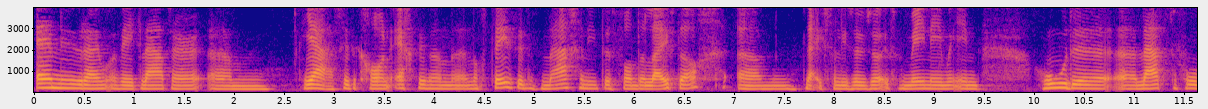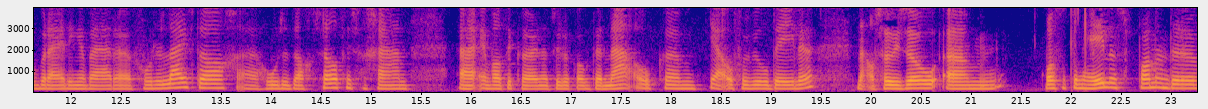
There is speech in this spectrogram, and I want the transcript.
En nu, ruim een week later, ehm, ja, zit ik gewoon echt in een, uh, nog steeds in het nagenieten van de live dag. Um, nou, ik zal je sowieso even meenemen in hoe de uh, laatste voorbereidingen waren voor de live dag, uh, hoe de dag zelf is gegaan en wat ik er natuurlijk ook daarna ook um, ja, over wil delen. Nou, sowieso was het een hele spannende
